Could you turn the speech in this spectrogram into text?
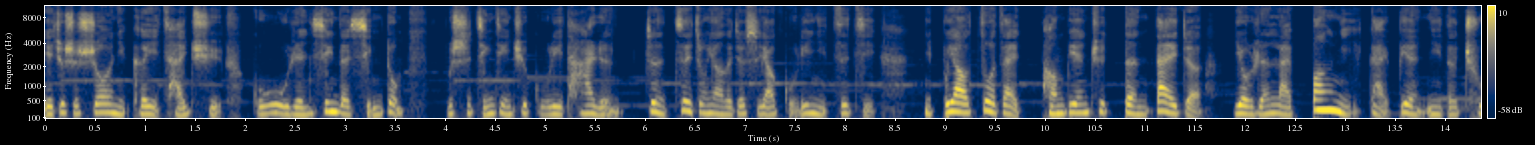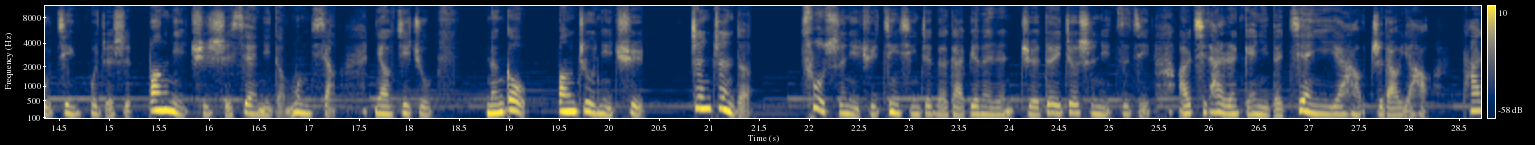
也就是说，你可以采取鼓舞人心的行动，不是仅仅去鼓励他人，这最重要的就是要鼓励你自己。你不要坐在旁边去等待着有人来帮你改变你的处境，或者是帮你去实现你的梦想。你要记住，能够帮助你去真正的促使你去进行这个改变的人，绝对就是你自己。而其他人给你的建议也好，指导也好。他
